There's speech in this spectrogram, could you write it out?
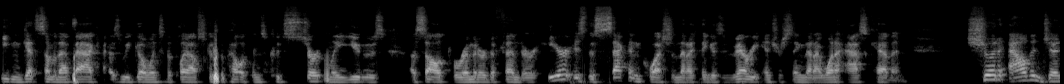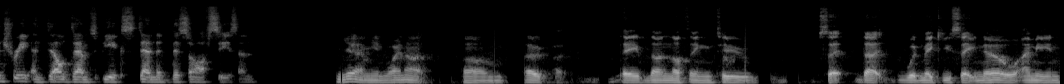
he can get some of that back as we go into the playoffs because the Pelicans could certainly use a solid perimeter defender. Here is the second question that I think is very interesting that I want to ask Kevin. Should Alvin Gentry and Dell Demps be extended this offseason? Yeah, I mean, why not? Um, I, they've done nothing to say that would make you say no. I mean,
